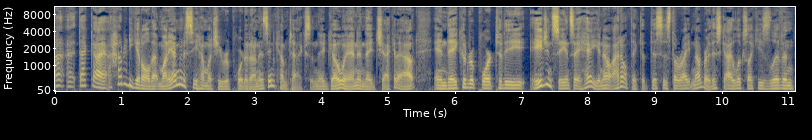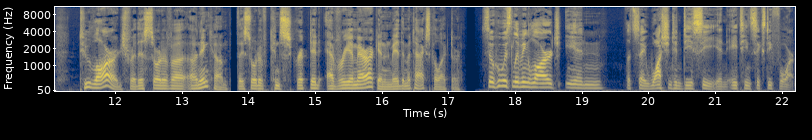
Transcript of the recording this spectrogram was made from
I, I, that guy, how did he get all that money? I'm going to see how much he reported on his income tax. And they'd go in and they'd check it out and they could report to the agency and say, hey, you know, I don't think that this is the right number. This guy looks like he's living too large for this sort of uh, an income. They sort of conscripted every American and made them a tax collector. So, who was living large in, let's say, Washington, D.C. in 1864?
